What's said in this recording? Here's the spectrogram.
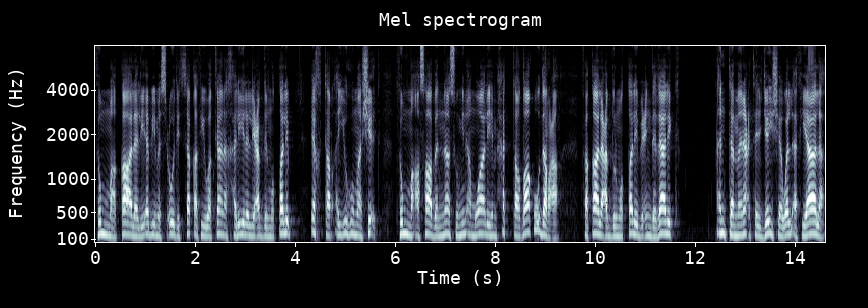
ثم قال لأبي مسعود الثقفي وكان خليلا لعبد المطلب اختر أيهما شئت. ثم أصاب الناس من أموالهم حتى ضاقوا درعا فقال عبد المطلب عند ذلك أنت منعت الجيش والأفيال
